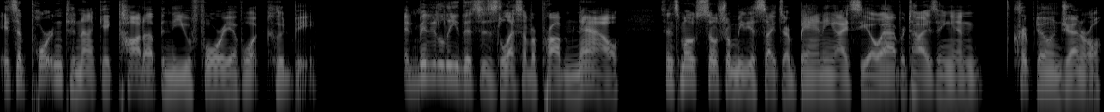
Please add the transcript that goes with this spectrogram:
it's important to not get caught up in the euphoria of what could be. Admittedly, this is less of a problem now, since most social media sites are banning ICO advertising and crypto in general,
